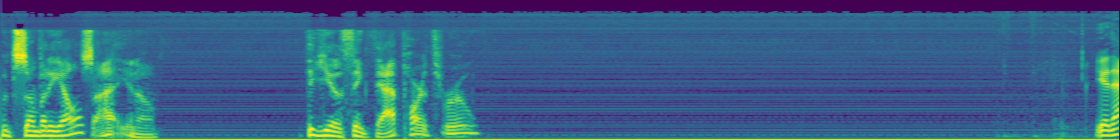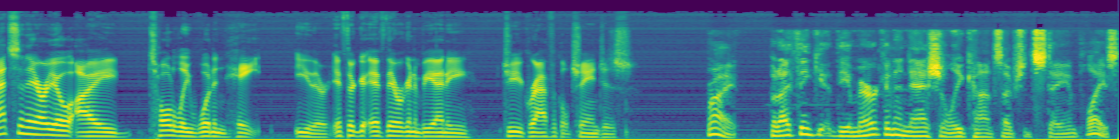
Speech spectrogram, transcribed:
with somebody else. I, you know, I think you got to think that part through. Yeah, that scenario I totally wouldn't hate either. If there if there were going to be any geographical changes. Right. But I think the American and National League concept should stay in place.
